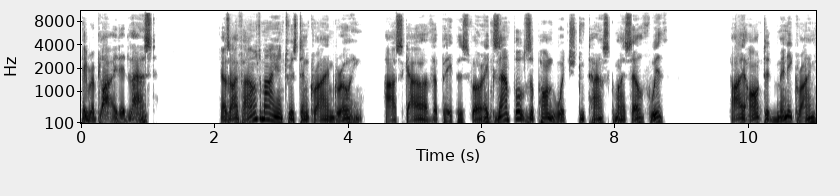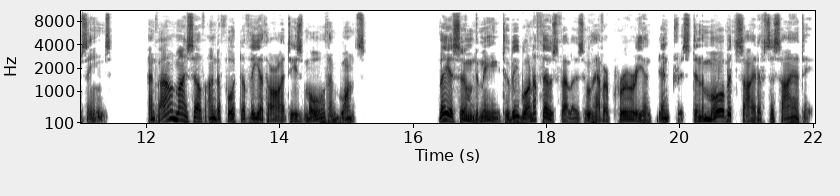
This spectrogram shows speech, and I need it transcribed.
he replied at last. As I found my interest in crime growing, I scoured the papers for examples upon which to task myself with. I haunted many crime scenes, and found myself underfoot of the authorities more than once. They assumed me to be one of those fellows who have a prurient interest in the morbid side of society,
